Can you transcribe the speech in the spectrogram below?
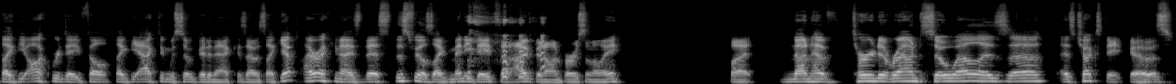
like the awkward date felt like the acting was so good in that because I was like, yep, I recognize this. This feels like many dates that I've been on personally. But none have turned around so well as uh as Chuck's date goes.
